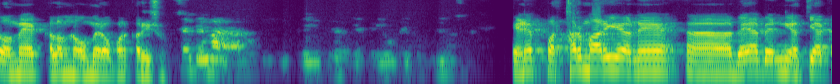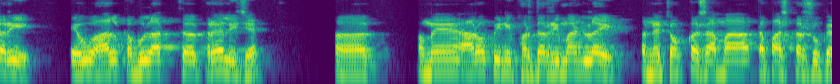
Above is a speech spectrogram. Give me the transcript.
તો અમે કલમનો ઉમેરો પણ કરીશું. એણે પથ્થર મારી અને દયાબેનની હત્યા કરી એવું હાલ કબૂલાત કરેલી છે. અમે આરોપીની ફર્ધર રિમાન્ડ લઈ અને ચોક્કસ આમાં તપાસ કરશું કે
